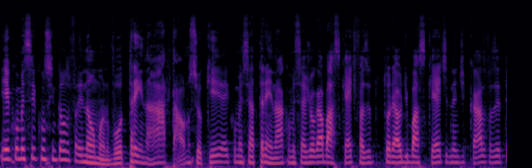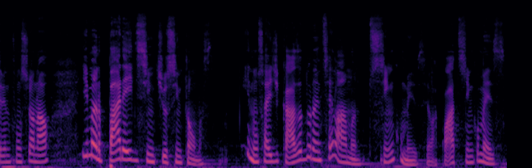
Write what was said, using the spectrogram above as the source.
E aí comecei com sintomas, eu falei, não, mano, vou treinar, tal, não sei o que. Aí comecei a treinar, comecei a jogar basquete, fazer tutorial de basquete dentro de casa, fazer treino funcional. E, mano, parei de sentir os sintomas. E não saí de casa durante, sei lá, mano, cinco meses, sei lá, quatro, cinco meses.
